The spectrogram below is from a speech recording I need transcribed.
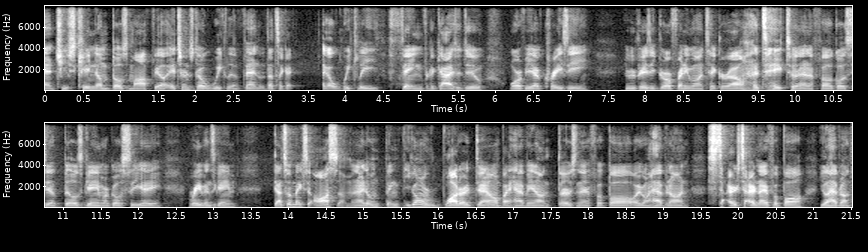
and Chiefs Kingdom, Bills Mafia. It turns into a weekly event. That's like a like a weekly thing for the guys to do. Or if you have crazy your crazy girlfriend, you want to take her out on a date to an NFL, go see a Bills game or go see a Ravens game. That's what makes it awesome. And I don't think you're going to water it down by having it on Thursday Night Football or you're going to have it on Saturday, Night Football. You'll have it on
